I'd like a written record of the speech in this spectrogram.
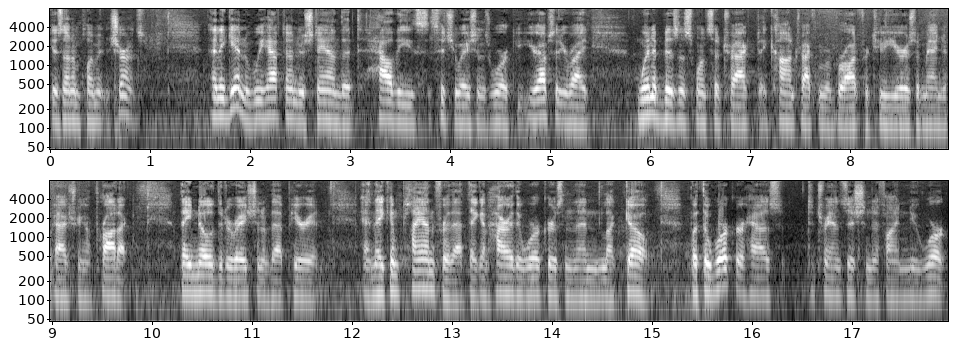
is unemployment insurance. And again, we have to understand that how these situations work. You're absolutely right. When a business wants to attract a contract from abroad for two years of manufacturing a product, they know the duration of that period. And they can plan for that. They can hire the workers and then let go. But the worker has to transition to find new work.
